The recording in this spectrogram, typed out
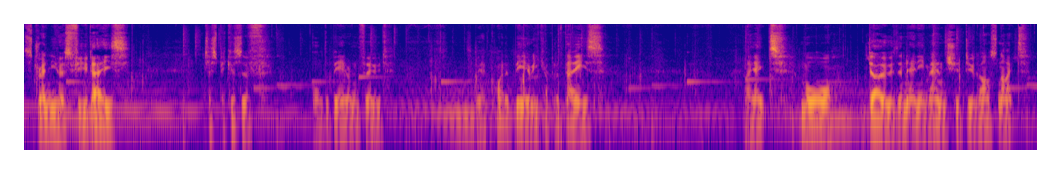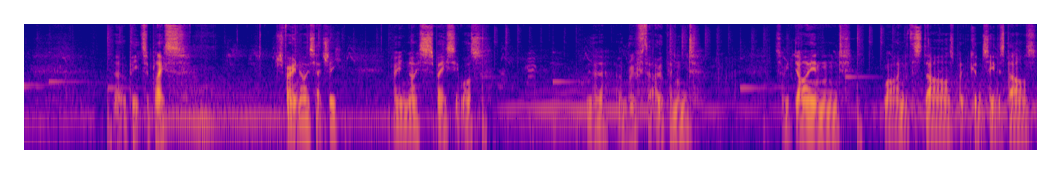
strenuous few days just because of all the beer and food. So we had quite a beery couple of days. I ate more dough than any man should do last night at a pizza place. Which was very nice actually. Very nice space it was with a, a roof that opened. So we dined, well, under the stars, but you couldn't see the stars.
